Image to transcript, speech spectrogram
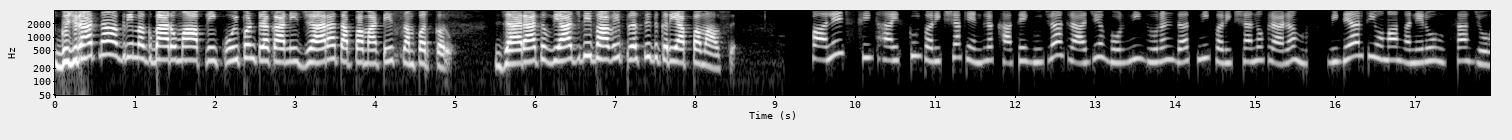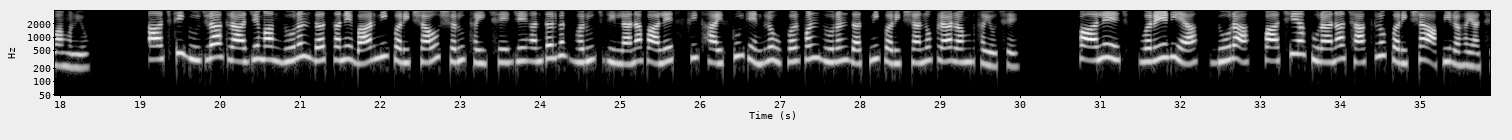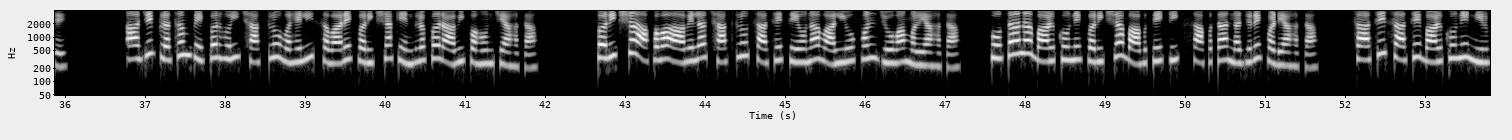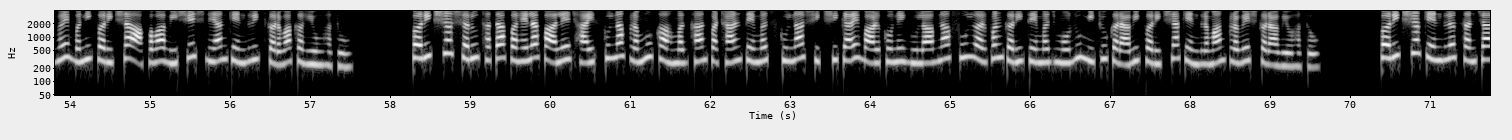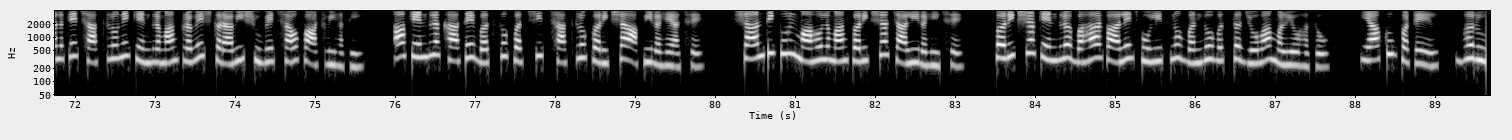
ગુજરાતના અગ્રીમ અખબારોમાં આપની કોઈ પણ પ્રકારની જાહેરાત આપવા માટે સંપર્ક કરો. જાહેરાત વ્યાજબી ભાવે પ્રસિદ્ધ કરી આપવામાં આવશે. પાલેજ સ્થિત હાઈસ્કૂલ પરીક્ષા કેન્દ્ર ખાતે ગુજરાત રાજ્ય બોર્ડની ધોરણ દસની પરીક્ષાનો પ્રારંભ વિદ્યાર્થીઓમાં અનેરો ઉત્સાહ જોવા મળ્યો. આજથી ગુજરાત રાજ્યમાં ધોરણ દસ અને બારની પરીક્ષાઓ શરૂ થઈ છે, જે અંતર્ગત ભરૂચ જિલ્લાના પાલેજ સ્થિત હાઈસ્કૂલ કેન્દ્ર ઉપર પણ ધોરણ દસની પરીક્ષાનો પ્રારંભ થયો છે. પાલેજ, વરેડિયા, દોરા પાછિયાપુરાના છાત્રો પરીક્ષા આપી રહ્યા છે. આજે પ્રથમ પેપર હોઈ છાત્રો વહેલી સવારે પરીક્ષા કેન્દ્ર પર આવી પહોંચ્યા હતા. પરીક્ષા આપવા આવેલા છાત્રો સાથે તેઓના વાલીઓ પણ જોવા મળ્યા હતા. પોતાના બાળકોને પરીક્ષા બાબતે ટિપ્સ આપતા નજરે પડ્યા હતા. સાથે સાથે બાળકોને નિર્ભય બની પરીક્ષા આપવા વિશેષ ધ્યાન કેન્દ્રિત કરવા કહ્યું હતું. પરીક્ષા શરૂ થતા પહેલા પાલેજ હાઈસ્કૂલના પ્રમુખ અહમદ ખાન પઠાણ તેમજ સ્કૂલના શિક્ષિકાએ બાળકોને ગુલાબના ફૂલ અર્પણ કરી તેમજ મોઢું મીઠું કરાવી પરીક્ષા કેન્દ્રમાં પ્રવેશ કરાવ્યો હતો. પરીક્ષા કેન્દ્ર સંચાલકે છાત્રોને કેન્દ્રમાં પ્રવેશ કરાવી શુભેચ્છાઓ પાઠવી હતી. આ કેન્દ્ર ખાતે બસો પચીસ છાત્રો પરીક્ષા આપી રહ્યા છે. શાંતિપૂર્ણ માહોલમાં પરીક્ષા ચાલી રહી છે. પરીક્ષા કેન્દ્ર બહાર પાલેજ પોલીસનો બંદોબસ્ત જોવા મળ્યો હતો. યાકુબ પટેલ, ભરૂચ.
